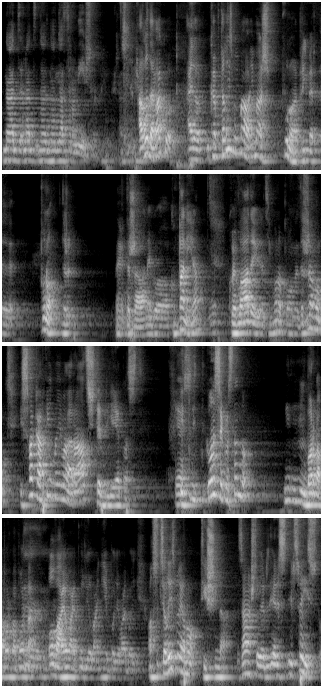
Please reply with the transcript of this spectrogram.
nad, nad, nad, nad, nad stanovništvom, Ali gledaj, ovako, ajde, u kapitalizmu ima, imaš puno, na primjer, e, puno drž, ne država, nego kompanija koje vladaju monopolom nad državom i svaka firma ima različite vrijednosti. Yes. I, one se konstantno mm, borba, borba, borba, Mm. ovaj, ovaj bolji, ovaj nije bolji, ovaj bolji. A u socijalizmu je ono tišina. Zašto? Jer, jer, jer sve isto.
